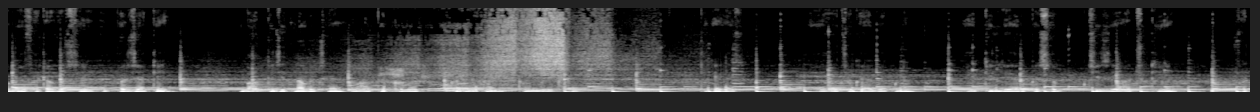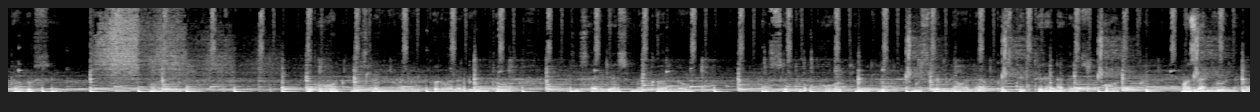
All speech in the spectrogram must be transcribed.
अभी फटाफट से ऊपर जाके बाकी जितना बचा है वहाँ पे कवर कर लेता हूँ। स्टोन ब्रिक से ठीक है गैस ये हो चुका है अभी अपना। एक ही लेयर पे सब चीज़ें आ चुकी हैं। फटाफट से। और बहुत मस्त लगने वाला ऊपर वाला डूम तो जिस आइडिया से मैं कर रहा हूँ, उससे तो बहुत ही मतलब मस्त लगने वाला है। आप बस देखते रहना गैस बहुत मज़ा आने वाला है।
